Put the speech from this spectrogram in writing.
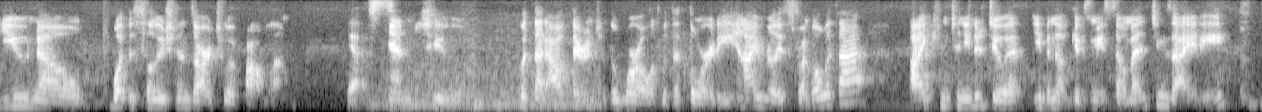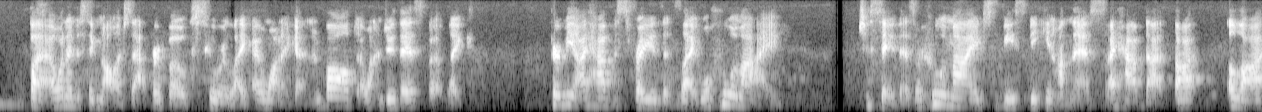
you know what the solutions are to a problem. Yes. And to put that out there into the world with authority. And I really struggle with that. I continue to do it, even though it gives me so much anxiety. But I want to just acknowledge that for folks who are like, I want to get involved, I want to do this. But like, for me, I have this phrase that's like, well, who am I to say this? Or who am I to be speaking on this? I have that thought a lot,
